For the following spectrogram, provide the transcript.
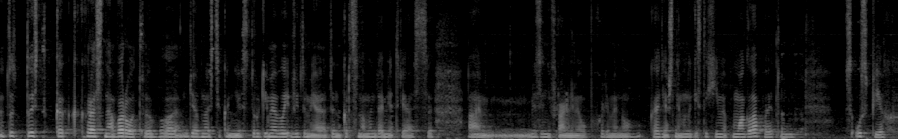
Ну, тут, то есть как, как раз наоборот была диагностика не с другими видами аденокарцином эндометрия, а с а, мезонефральными опухолями. Ну, конечно, иммуногистохимия помогла, поэтому успех.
